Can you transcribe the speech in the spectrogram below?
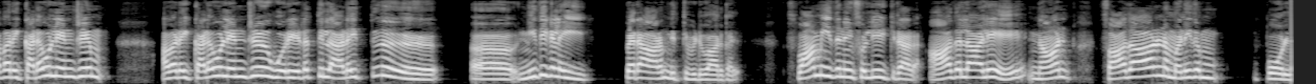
அவரை கடவுள் என்றே அவரை கடவுள் என்று ஒரு இடத்தில் அடைத்து நிதிகளை பெற ஆரம்பித்து விடுவார்கள். சுவாமி இதனை சொல்லியிருக்கிறார். ஆதலாலே நான் சாதாரண மனிதம் போல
